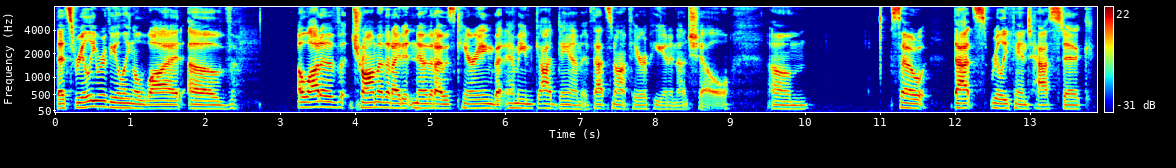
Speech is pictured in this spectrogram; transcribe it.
That's really revealing a lot of a lot of trauma that I didn't know that I was carrying. But I mean, goddamn, if that's not therapy in a nutshell. Um, so that's really fantastic.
